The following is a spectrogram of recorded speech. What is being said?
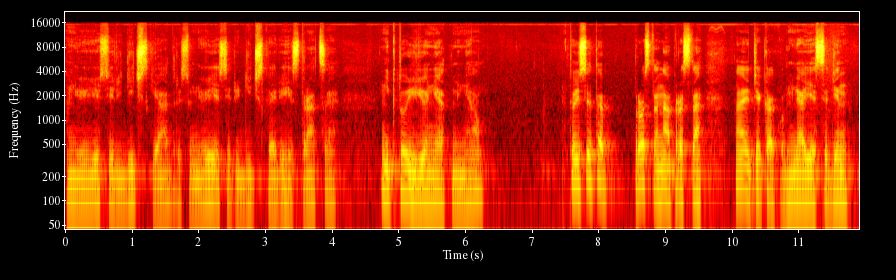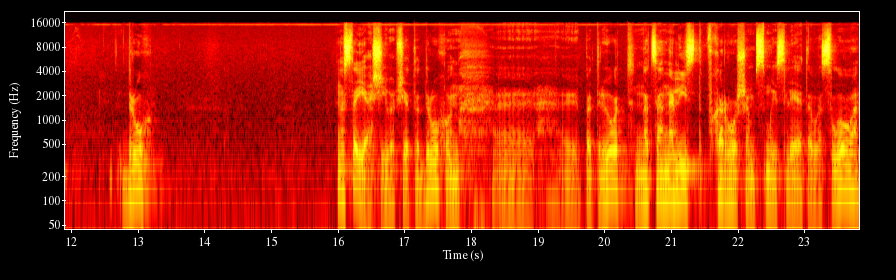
У нее есть юридический адрес, у нее есть юридическая регистрация. Никто ее не отменял. То есть это просто-напросто, знаете, как у меня есть один друг, настоящий вообще-то друг, он э, э, патриот, националист в хорошем смысле этого слова.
